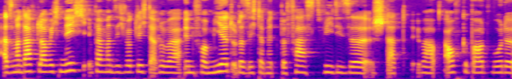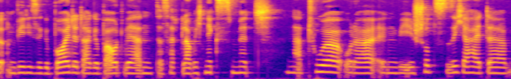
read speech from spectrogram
also man darf, glaube ich, nicht, wenn man sich wirklich darüber informiert oder sich damit befasst, wie diese Stadt überhaupt aufgebaut wurde und wie diese Gebäude da gebaut werden. Das hat, glaube ich, nichts mit Natur oder irgendwie Schutzsicherheit der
